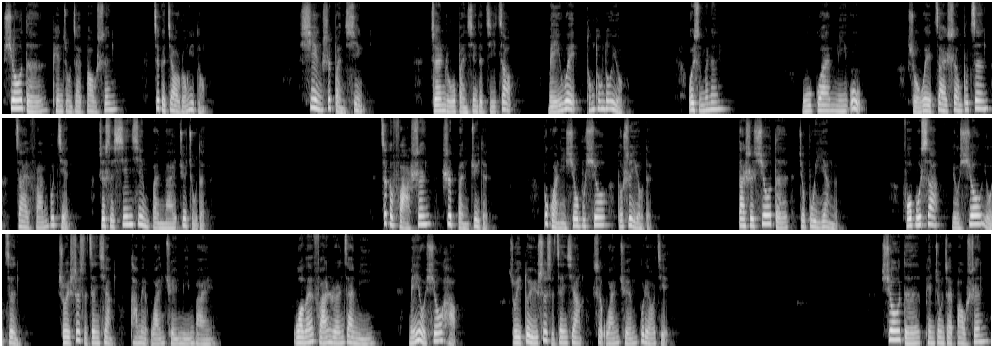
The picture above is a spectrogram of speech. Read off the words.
修德偏重在报身。这个较容易懂。性是本性，真如本性的急躁，每一位通通都有。为什么呢？无关迷悟。所谓在圣不增，在凡不减，这是心性本来具足的。这个法身是本具的，不管你修不修，都是有的。但是修得就不一样了。佛菩萨有修有证，所以事实真相他们完全明白。我们凡人在迷，没有修好，所以对于事实真相是完全不了解。修德偏重在报身，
